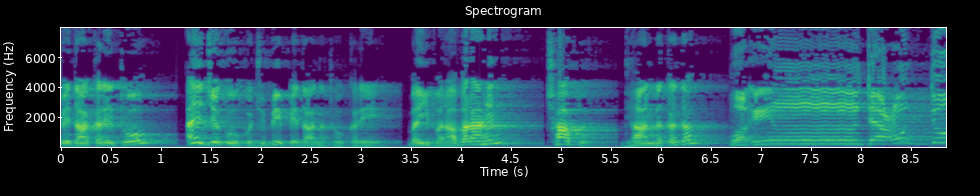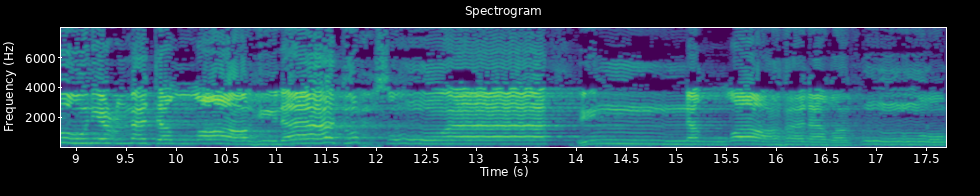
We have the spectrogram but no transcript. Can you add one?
पैदा करे थो ऐं जेको कुझु बि पैदा नथो करे ॿई बराबरि आहिनि छा पोइ ध्यानु न कंदा وإن تعدوا نعمة الله لا تحصوها إن الله لغفور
